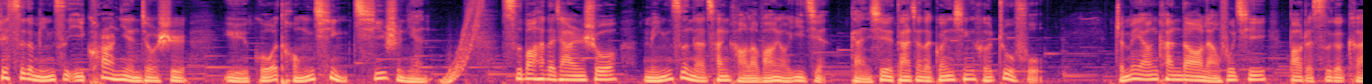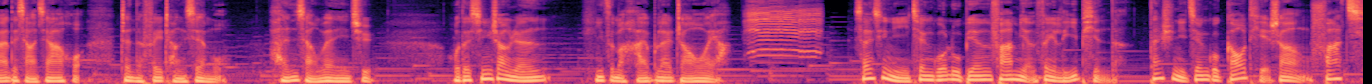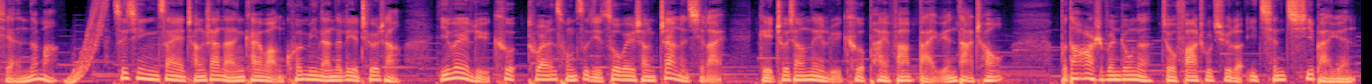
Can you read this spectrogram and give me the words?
这四个名字一块儿念就是“与国同庆七十年”。四胞胎的家人说，名字呢参考了网友意见，感谢大家的关心和祝福。枕妹阳看到两夫妻抱着四个可爱的小家伙，真的非常羡慕，很想问一句：我的心上人。你怎么还不来找我呀？相信你见过路边发免费礼品的，但是你见过高铁上发钱的吗？最近在长沙南开往昆明南的列车上，一位旅客突然从自己座位上站了起来，给车厢内旅客派发百元大钞，不到二十分钟呢，就发出去了一千七百元。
